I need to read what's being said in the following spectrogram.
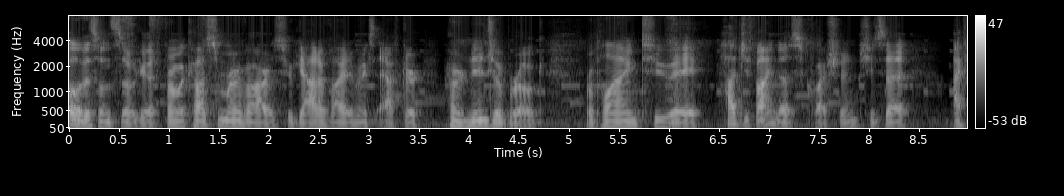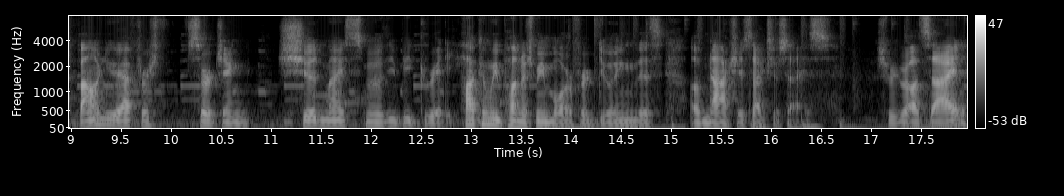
Oh, this one's so good. From a customer of ours who got a Vitamix after her Ninja broke, replying to a how'd you find us question, she said, I found you after searching should my smoothie be gritty? How can we punish me more for doing this obnoxious exercise? Should we go outside?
